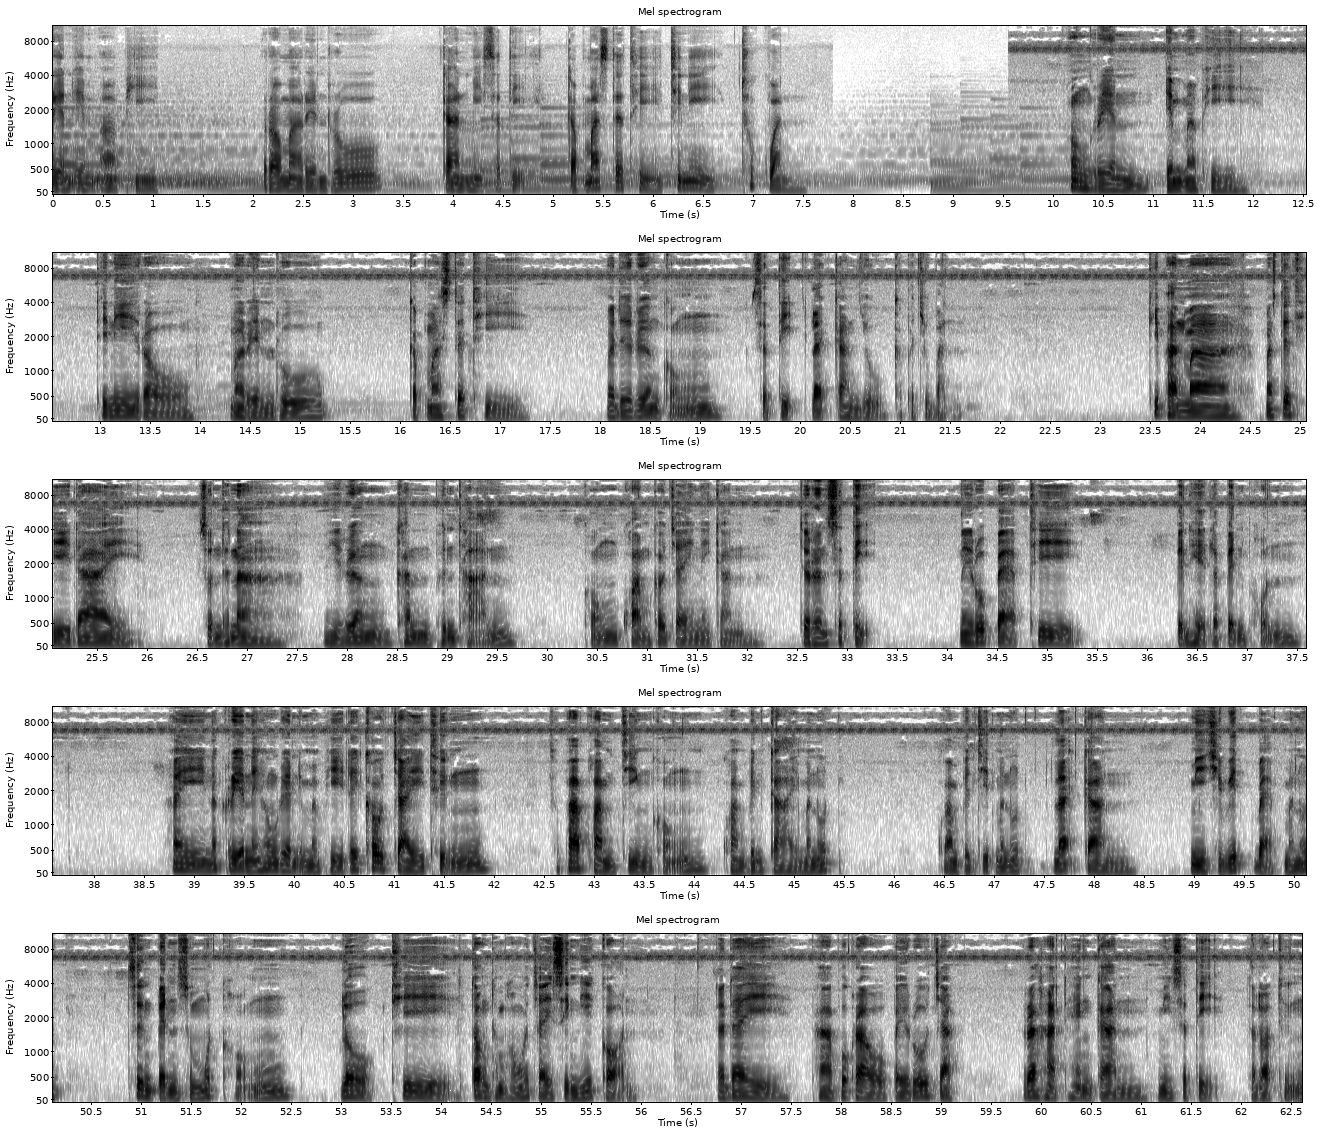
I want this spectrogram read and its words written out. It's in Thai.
เรียน MRP เรามาเรียนรู้การมีสติกับ Master T ที่ที่นี่ทุกวัน ห้องเรียน MRP ที่นี่เรามาเรียนรู้กับ Master T ว่าด้วยเรื่องของสติและการอยู่กับปัจจุบัน ที่ผ่านมา Master T ได้สนทนาในเรื่องขั้นพื้นฐาน ของความเข้าใจในการเจริญสติ ในรูปแบบที่เป็นเหตุและเป็นผล ให้นักเรียนในห้องเรียน MMP ได้เข้าใจถึงสภาพความจริงของความเป็นกายมนุษย์ ความเป็นจิตมนุษย์ และการมีชีวิตแบบมนุษย์ ซึ่งเป็นสมมุติของโลกที่ต้องทำความเข้าใจสิ่งนี้ก่อน และได้พาพวกเราไปรู้จัก รหัสแห่งการมีสติตลอดถึง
